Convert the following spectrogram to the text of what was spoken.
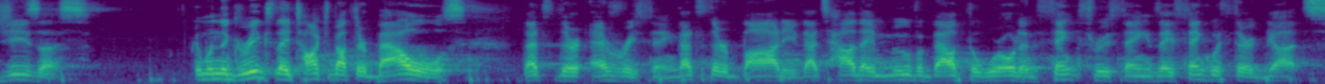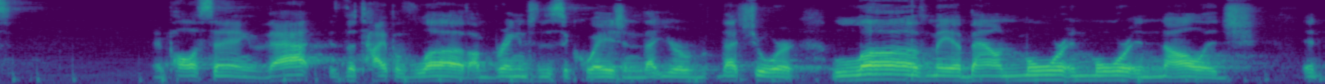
Jesus. And when the Greeks, they talked about their bowels, that's their everything. That's their body. That's how they move about the world and think through things. They think with their guts. And Paul is saying that is the type of love I'm bringing to this equation, that your, that your love may abound more and more in knowledge and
